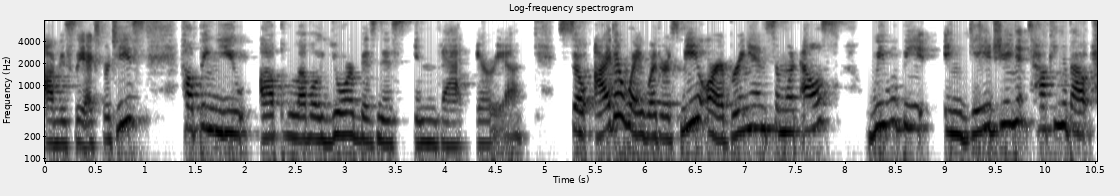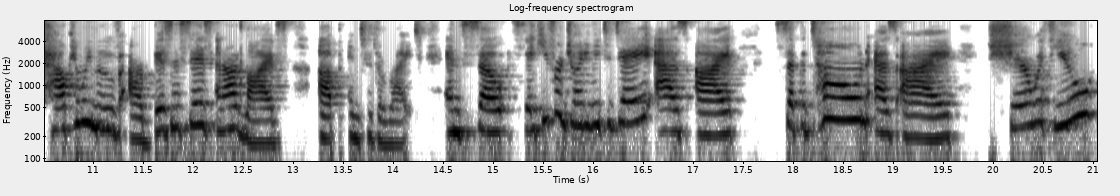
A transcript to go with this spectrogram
obviously expertise helping you up level your business in that area. So, either way, whether it's me or I bring in someone else, we will be engaging, talking about how can we move our businesses and our lives up into the right. And so, thank you for joining me today as I set the tone, as I share with you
